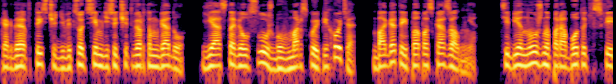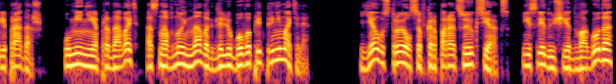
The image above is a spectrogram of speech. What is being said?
Когда в 1974 году я оставил службу в морской пехоте, богатый папа сказал мне, тебе нужно поработать в сфере продаж. Умение продавать – основной навык для любого предпринимателя. Я устроился в корпорацию Xerox, и следующие два года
